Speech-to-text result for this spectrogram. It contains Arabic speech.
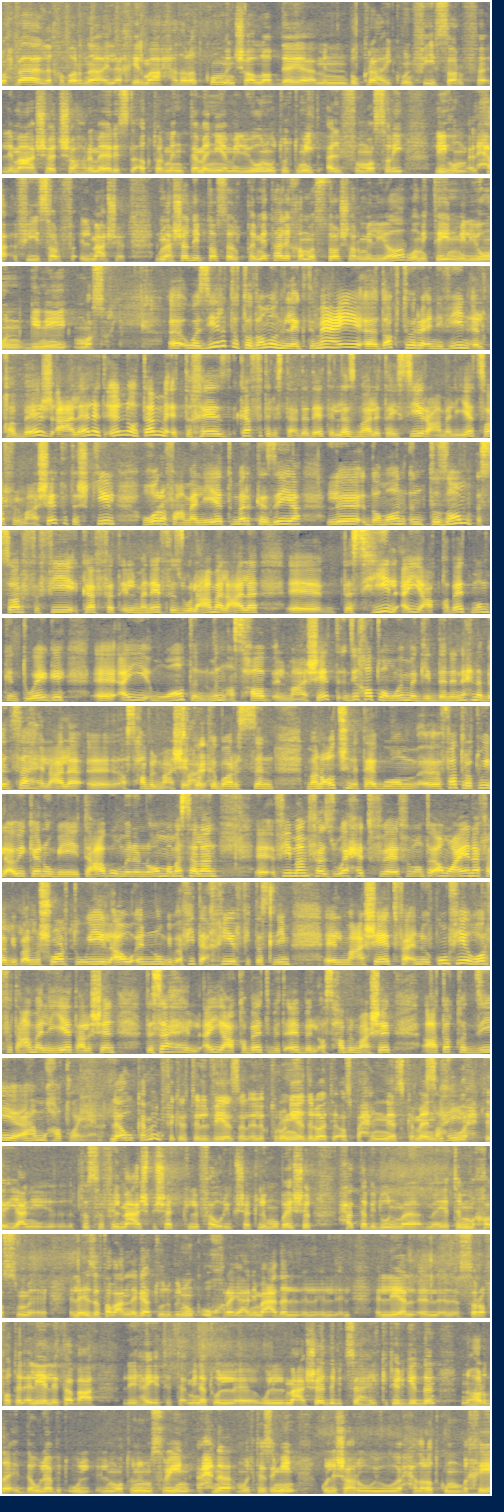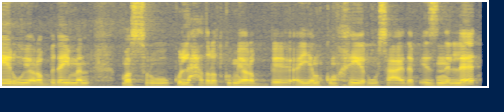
نروح بقى لخبرنا الأخير مع حضراتكم. إن شاء الله بداية من بكرة هيكون في صرف لمعاشات شهر مارس لاكثر من 8 مليون و300 ألف مصري ليهم الحق في صرف المعاشات. المعاشات دي بتصل قيمتها ل 15 مليار و200 مليون جنيه مصري. وزيرة التضامن الاجتماعي دكتور نيفين القباج أعلنت أنه تم اتخاذ كافة الاستعدادات اللازمة لتيسير عمليات صرف المعاشات وتشكيل غرف عمليات مركزية لضمان انتظام الصرف في كافة المنافذ والعمل على تسهيل أي عقبات ممكن تواجه أي مواطن من أصحاب المعاشات. دي خطوة مهمة جدا أن إحنا بنسهل على أصحاب المعاشات صحيح. وكبار السن. ما نقعدش نتعبهم. فترة طويلة قوي كانوا بيتعبوا من أن هم مثلا في منفذ واحد في منطقة معينة فبيبقى المشوار طويل أو إنه بيبقى في تأخير في تسليم المعاشات فإنه يكون في غرفة عمليات علشان تسهل أي عقبات بتقابل أصحاب المعاشات. أعتقد دي أهم خطوة يعني. لا وكمان فكرة الفيزا الإلكترونية دلوقتي أصبح الناس كمان صحيح. بتروح يعني تصرف المعاش بشكل فوري بشكل مباشر حتى بدون ما, ما يتم خصم الا إذا طبعا لجأتوا لبنوك أخرى يعني ما عدا ال- ال- ال- اللي هي ال- ال- الصرافات الآلية اللي تابعة لهيئة التأمينات وال- والمعاشات دي بتسهل كتير جدا. النهارده الدولة بتقول المواطنين المصريين إحنا ملتزمين. كل شهر وحضراتكم بخير ويا رب دايما مصر وكل حضراتكم يا رب أيامكم خير وسعادة بإذن الله.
